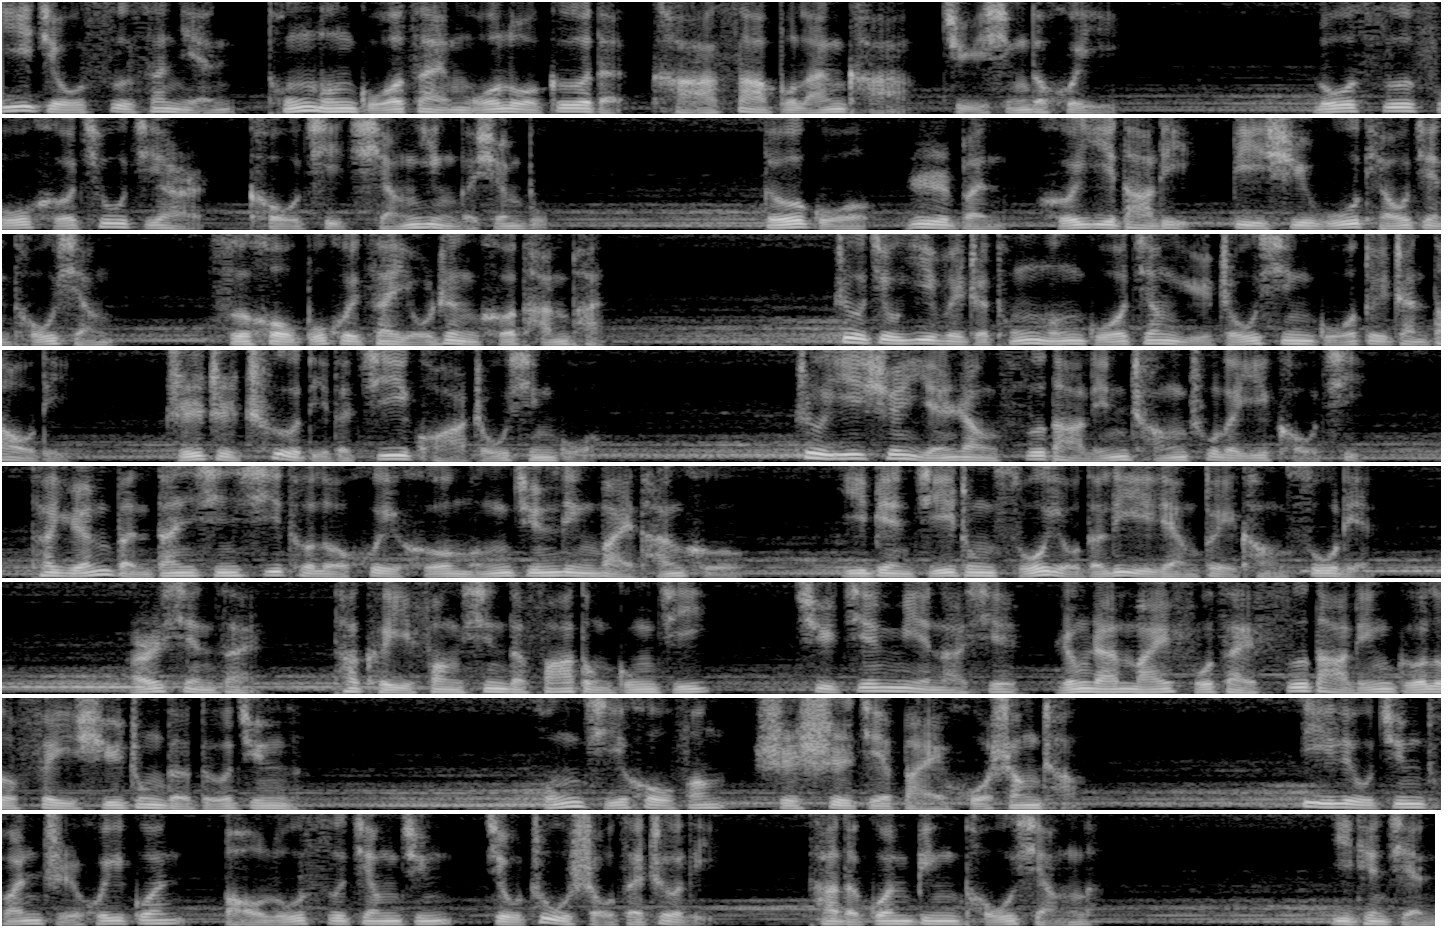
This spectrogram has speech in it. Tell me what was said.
一九四三年，同盟国在摩洛哥的卡萨布兰卡举行的会议，罗斯福和丘吉尔口气强硬地宣布，德国、日本和意大利必须无条件投降，此后不会再有任何谈判。这就意味着同盟国将与轴心国对战到底，直至彻底的击垮轴心国。这一宣言让斯大林长出了一口气。他原本担心希特勒会和盟军另外谈和，以便集中所有的力量对抗苏联，而现在他可以放心地发动攻击，去歼灭那些仍然埋伏在斯大林格勒废墟中的德军了。红旗后方是世界百货商场，第六军团指挥官保卢斯将军就驻守在这里，他的官兵投降了。一天前。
